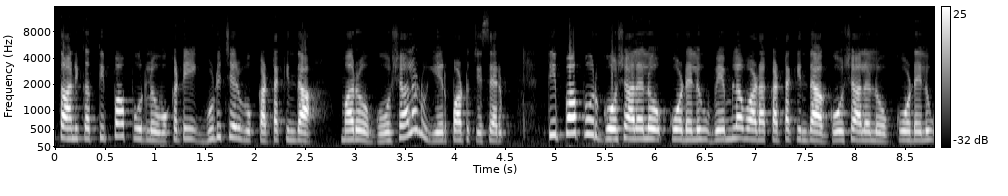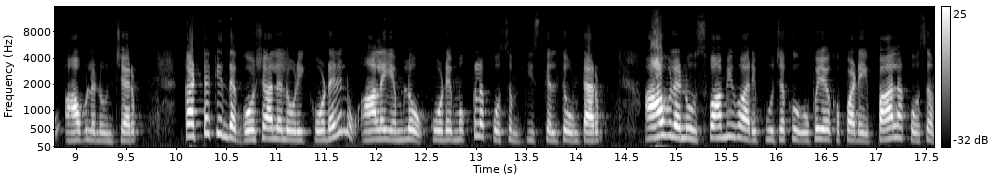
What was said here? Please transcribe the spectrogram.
స్థానిక తిప్పాపూర్లో ఒకటి గుడి చెరువు కట్ట కింద మరో గోశాలను ఏర్పాటు చేశారు. తిప్పాపూర్ గోశాలలో కోడెలు వేమ్లవాడ కట్ట కింద గోశాలలో కోడెలు ఆవులను ఉంచారు. కట్ట కింద గోశాలలోని కోడెలను ఆలయంలో కోడె మొక్కల కోసం తీసుకెళ్తూ ఉంటారు. ఆవులను స్వామివారి పూజకు ఉపయోగపడే పాల కోసం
